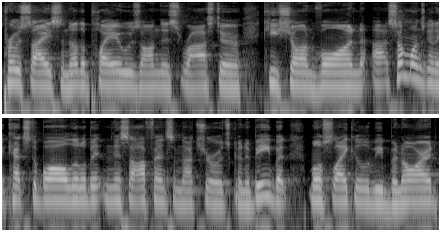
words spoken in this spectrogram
Prosise, another player who's on this roster. Ke'Shawn Vaughn. Uh, someone's going to catch the ball a little bit in this offense. I'm not sure it's going to be, but most likely it'll be Bernard.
